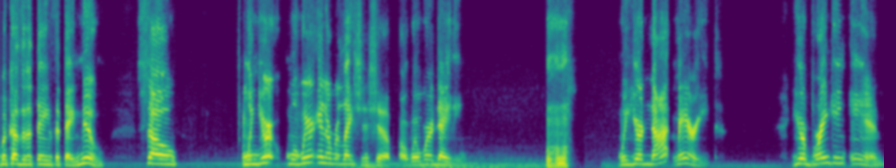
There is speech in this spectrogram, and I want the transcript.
Because of the things that they knew. So when you're when we're in a relationship or when we're dating, mm-hmm. when you're not married, you're bringing in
